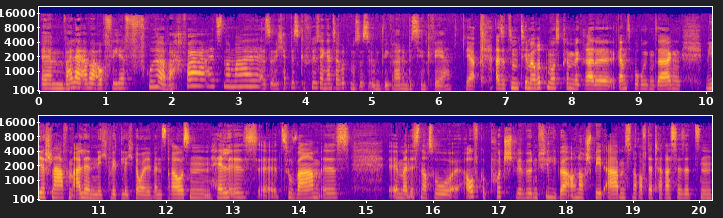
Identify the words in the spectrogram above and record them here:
Ähm, weil er aber auch wieder früher wach war als normal. Also ich habe das Gefühl, sein ganzer Rhythmus ist irgendwie gerade ein bisschen quer. Ja, also zum Thema Rhythmus können wir gerade ganz beruhigend sagen, wir schlafen alle nicht wirklich doll. Wenn es draußen hell ist, äh, zu warm ist, man ist noch so aufgeputscht. Wir würden viel lieber auch noch spät abends noch auf der Terrasse sitzen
